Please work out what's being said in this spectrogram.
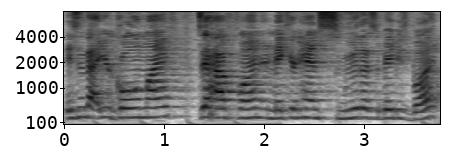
Isn't that your goal in life? To have fun and make your hands smooth as a baby's butt?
